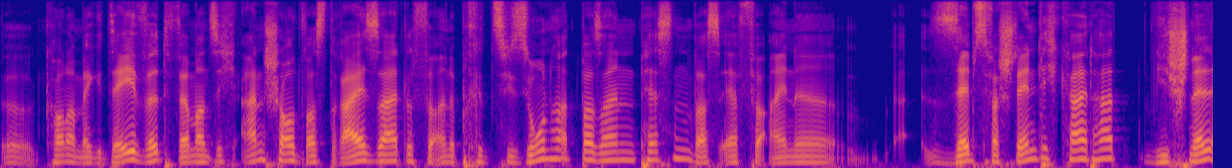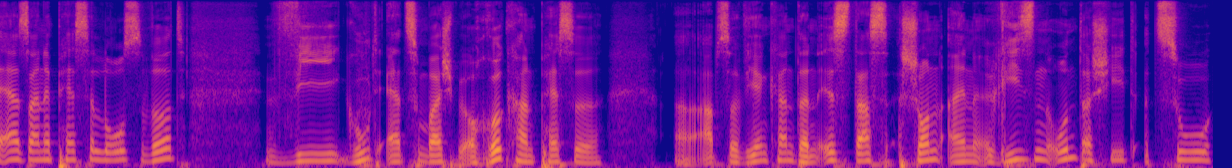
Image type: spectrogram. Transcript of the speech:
äh, Conor McDavid, wenn man sich anschaut, was Dreiseitel für eine Präzision hat bei seinen Pässen, was er für eine Selbstverständlichkeit hat, wie schnell er seine Pässe los wird wie gut er zum Beispiel auch Rückhandpässe äh, absolvieren kann, dann ist das schon ein Riesenunterschied zu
